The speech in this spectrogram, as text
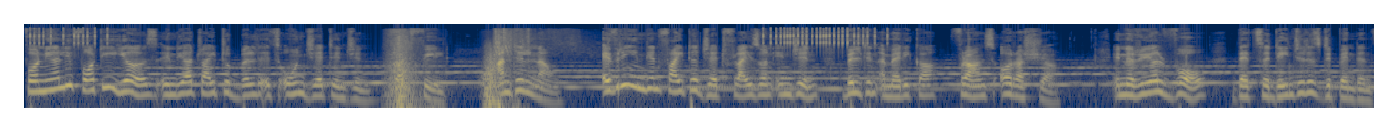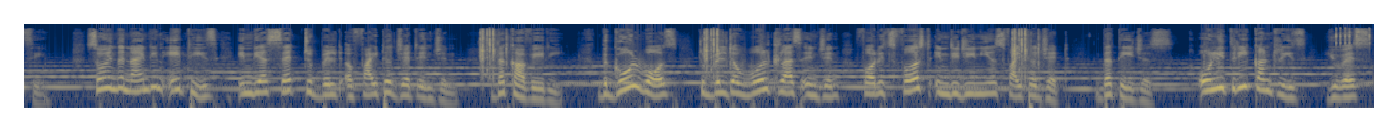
For nearly 40 years, India tried to build its own jet engine but failed. Until now, every Indian fighter jet flies on engine built in America, France, or Russia. In a real war, that's a dangerous dependency. So, in the 1980s, India set to build a fighter jet engine, the Kaveri. The goal was to build a world class engine for its first indigenous fighter jet, the Tejas. Only three countries, US,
